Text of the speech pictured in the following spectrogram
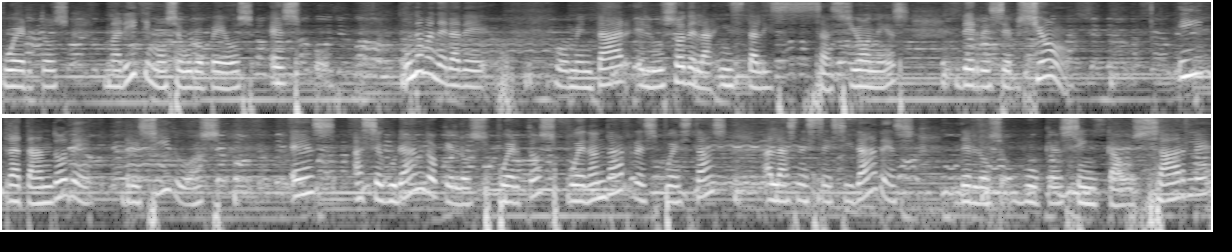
Puertos Marítimos Europeos, ESPO. Una manera de fomentar el uso de las instalaciones de recepción y tratando de residuos es asegurando que los puertos puedan dar respuestas a las necesidades de los buques sin causarle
